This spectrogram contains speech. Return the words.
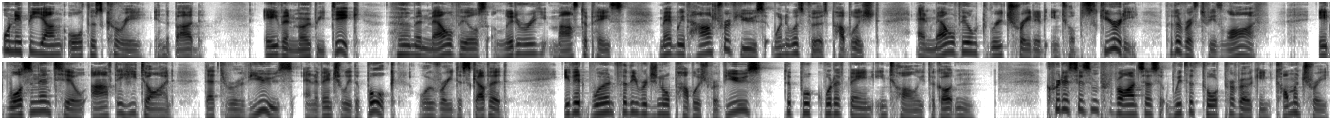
or nip a young author's career in the bud. Even Moby Dick, Herman Melville's literary masterpiece, met with harsh reviews when it was first published, and Melville retreated into obscurity for the rest of his life. It wasn't until after he died that the reviews and eventually the book were rediscovered. If it weren't for the original published reviews, the book would have been entirely forgotten. Criticism provides us with a thought provoking commentary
